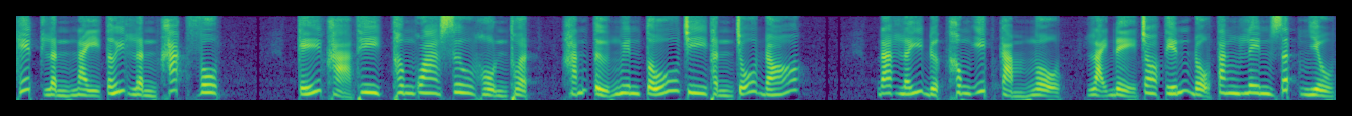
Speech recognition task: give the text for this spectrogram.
Hết lần này tới lần khác vô. Kế khả thi thông qua sư hồn thuật. Hắn từ nguyên tố chi thần chỗ đó. Đã lấy được không ít cảm ngộ. Lại để cho tiến độ tăng lên rất nhiều.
